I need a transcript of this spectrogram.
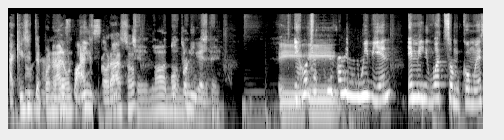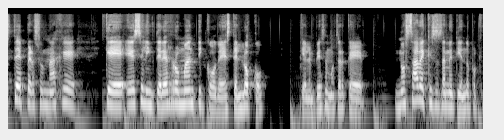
Aquí sí No, te ponen a un actorazo. Sí, no, no, Otro nivel. sí. Y, Igual y- sale muy bien Emily Watson como este personaje que es el interés romántico de este loco, que le empieza a mostrar que no sabe qué se está metiendo porque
